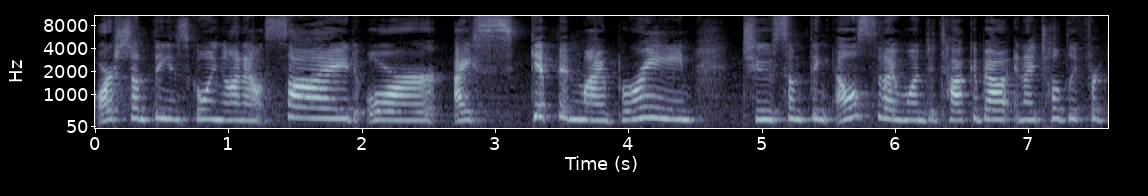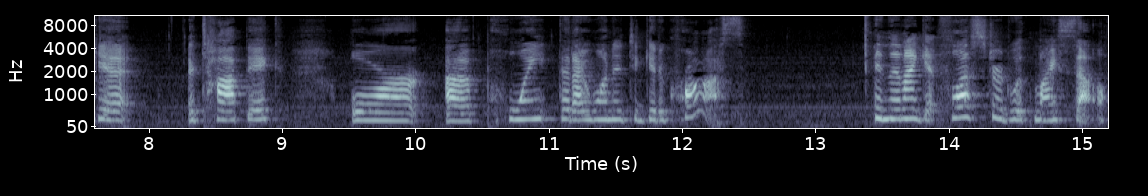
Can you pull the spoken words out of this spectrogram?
or something is going on outside or I skip in my brain to something else that I wanted to talk about and I totally forget a topic or a point that I wanted to get across and then I get flustered with myself.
